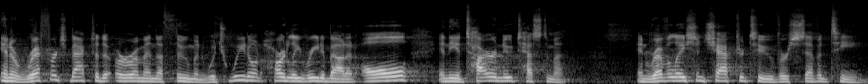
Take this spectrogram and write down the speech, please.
In a reference back to the Urim and the Thummim, which we don't hardly read about at all in the entire New Testament, in Revelation chapter 2, verse 17,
